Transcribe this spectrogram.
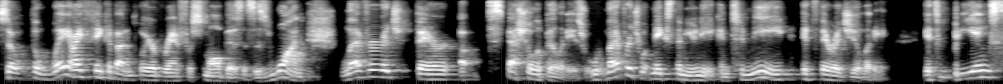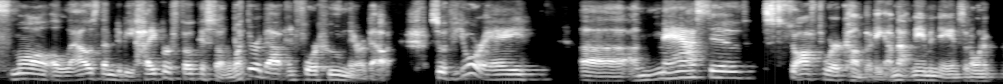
so the way i think about employer brand for small businesses one leverage their uh, special abilities leverage what makes them unique and to me it's their agility it's being small allows them to be hyper focused on what they're about and for whom they're about so if you're a uh, a massive software company. I'm not naming names. I don't want to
